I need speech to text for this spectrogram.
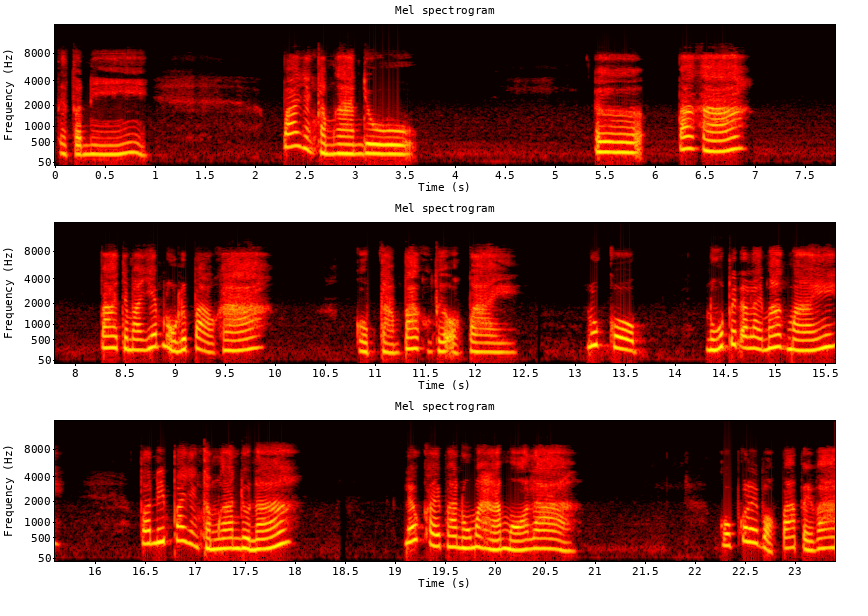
แต่ตอนนี้ ป้ายังทำงานอยู่ เออ ป้าคะ ป้าจะมาเยี่ยมหนูหรือเปล่าคะ กบถามป้าของเธอออกไป ลูกกบ หนูเป็นอะไรมากไหม ตอนนี้ป้ายังทำงานอยู่นะ แล้วใครพาหนูมาหาหมอล่ะ กบก็เลยบอกป้าไปว่า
